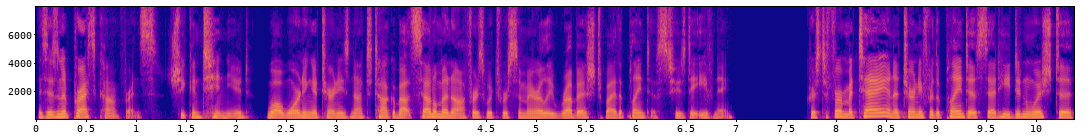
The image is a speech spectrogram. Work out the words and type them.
This isn't a press conference, she continued, while warning attorneys not to talk about settlement offers which were summarily rubbished by the plaintiffs Tuesday evening. Christopher Mattei, an attorney for the plaintiffs, said he didn't wish to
